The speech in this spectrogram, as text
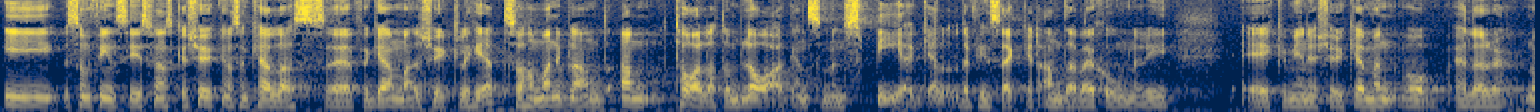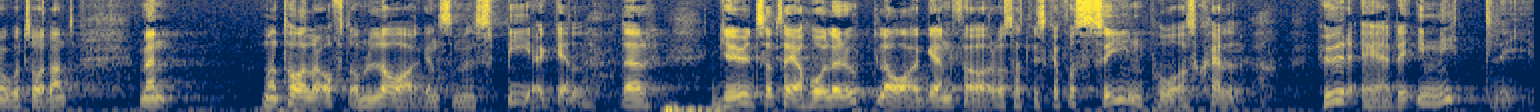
i, som finns i Svenska kyrkan som kallas eh, för gammalkyrklighet så har man ibland an, talat om lagen som en spegel. Det finns säkert andra versioner i eh, Equmeniakyrkan eller något sådant. Men man talar ofta om lagen som en spegel, där Gud så att säga håller upp lagen för oss att vi ska få syn på oss själva. Hur är det i mitt liv?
